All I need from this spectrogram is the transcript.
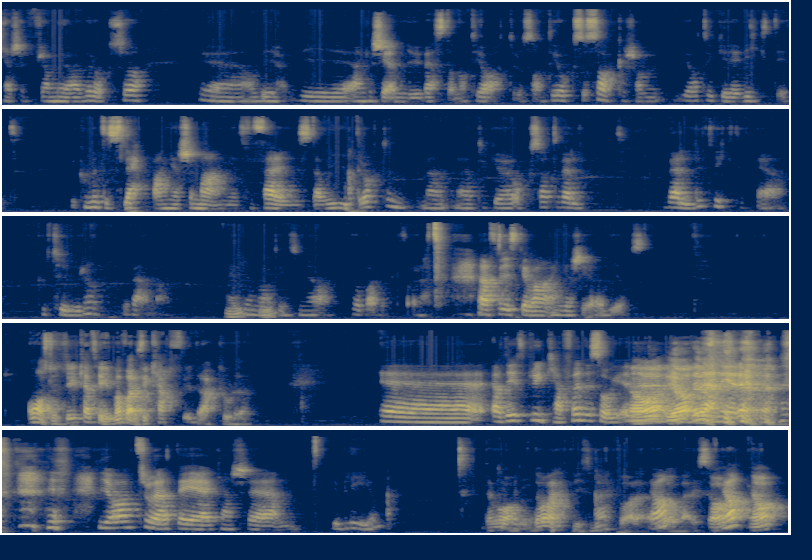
kanske framöver också eh, och vi, vi är engagerade nu i Västan och teater och sånt. Det är också saker som jag tycker är viktigt. Vi kommer inte släppa engagemanget för Färjestad och idrotten men, men jag tycker också att det är väldigt, väldigt viktigt med kulturen i Värmland. Mm. Det är mm. någonting som jag jobbar hårt för att, att vi ska vara engagerade i också. Avslutningsvis Katrin, vad var det för kaffe du drack tror du? Eh, ja, det är ett bryggkaffe, det såg jag. Ja, nu, ja, det där nere. jag tror att det är kanske jubileum. Det var, det var rättvisemärkt var det? Ja. ja. ja.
